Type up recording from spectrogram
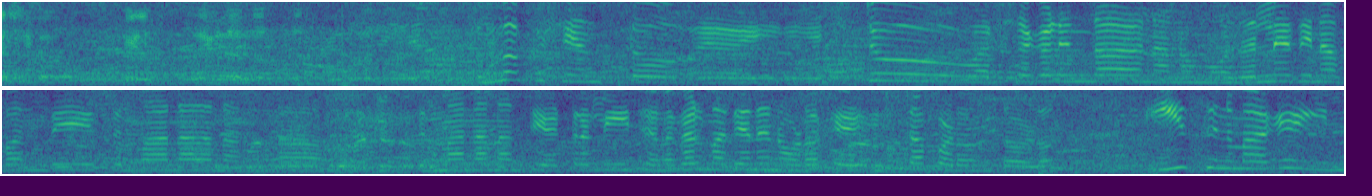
ಆಶಿಕಾ ಹೇಳಿ. ಹೆಂಗೆ ಅನ್ನಿಸ್ತು? ತುಂಬ ಖುಷಿ ಅನಿಸ್ತು. ಎಷ್ಟು ವರ್ಷಗಳಿಂದ ನಾನು ಮೊದಲನೇ ದಿನ ಬಂದು ಸಿನಿಮಾನ ನನ್ನ ಸಿನಿಮಾನ ನಾನು ಥಿಯೇಟ್ರಲ್ಲಿ ಜನಗಳ ಮಧ್ಯೆನೇ ನೋಡೋಕ್ಕೆ ಇಷ್ಟಪಡೋವಂಥವಳು ಈ ಸಿನಿಮಾಗೆ ಇನ್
